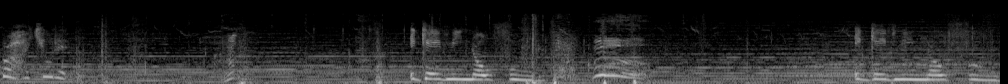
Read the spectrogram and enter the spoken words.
Bro, I killed it. It gave me no food. it gave me no food.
